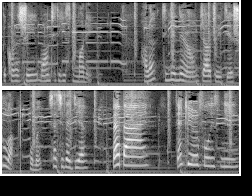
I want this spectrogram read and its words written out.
because she wanted his money. 好了，今天的内容就到这里结束了，我们下期再见，拜拜。Thank you for listening.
